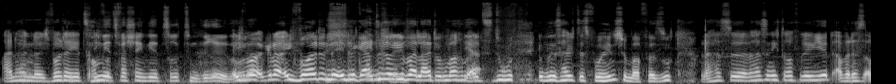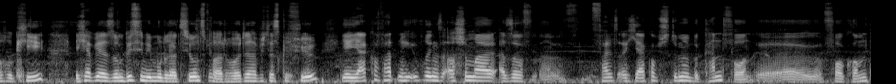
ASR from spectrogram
Einen hatte ich noch. Ich wollte jetzt, Kommen jetzt wahrscheinlich wieder zurück zum Grill, Ich, oder? woll- genau, ich wollte eine elegantere. Überleitung machen Ja. als du. Übrigens habe ich das vorhin schon mal versucht und da hast du, hast du nicht drauf reagiert, aber das ist auch okay. Ich habe ja so ein bisschen den Moderationspart heute, habe ich das Gefühl. Ja, Jakob hat mich übrigens auch schon mal, also falls euch Jakobs Stimme bekannt vor, äh, vorkommt,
